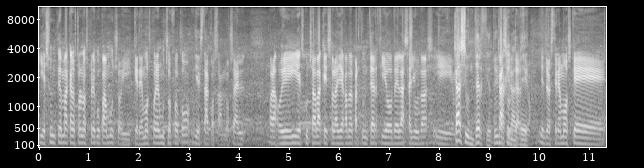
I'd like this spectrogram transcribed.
y es un tema que a nosotros nos preocupa mucho y queremos poner mucho foco y está costando. O sea, el- ahora, hoy escuchaba que solo ha llegado me parece un tercio de las ayudas y Casi un tercio, tú casi un imagínate. tercio. Y entonces tenemos que,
